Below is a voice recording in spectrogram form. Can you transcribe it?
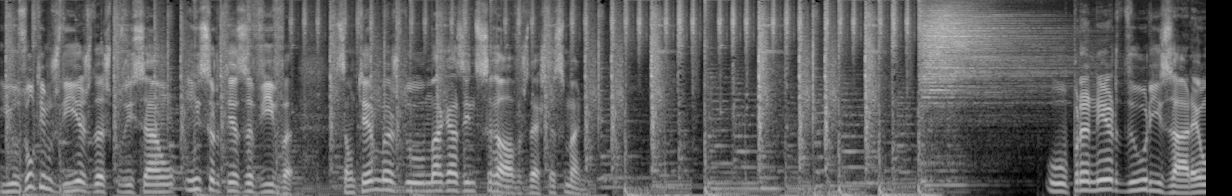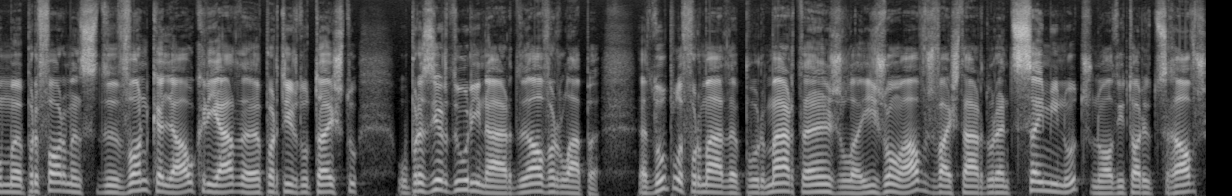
e os últimos dias da exposição Incerteza Viva. São temas do Magazine de Serralves desta semana. O Praner de Urizar é uma performance de Von Calhau criada a partir do texto O Prazer de Urinar de Álvaro Lapa. A dupla, formada por Marta Ângela e João Alves, vai estar durante 100 minutos no auditório de Serralves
